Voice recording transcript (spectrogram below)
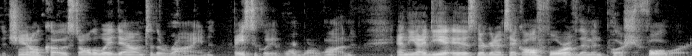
the Channel coast, all the way down to the Rhine, basically World War One. And the idea is they're going to take all four of them and push forward.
